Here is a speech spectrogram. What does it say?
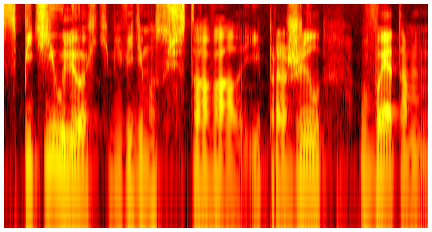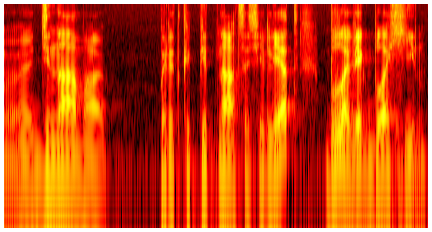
с пятью легкими, видимо, существовал и прожил в этом э, «Динамо» порядка 15 лет, был Олег Блохин.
